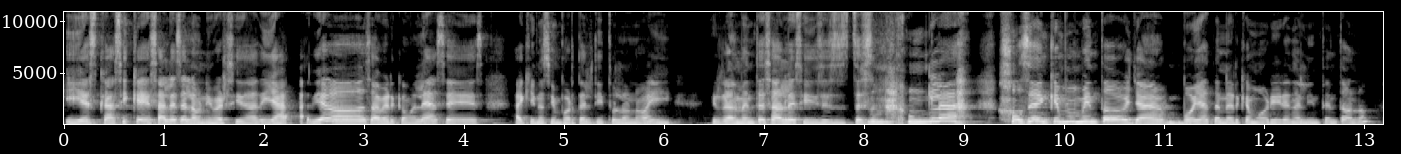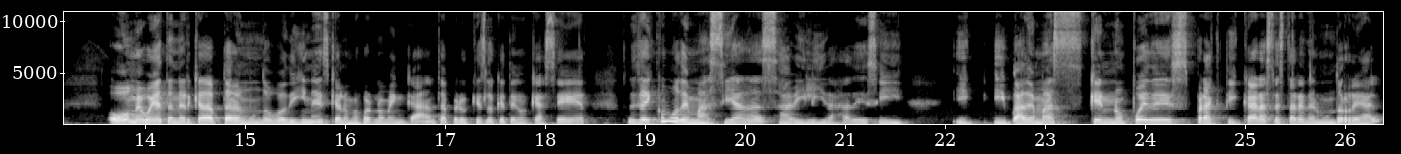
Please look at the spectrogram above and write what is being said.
Y es casi que sales de la universidad y ya, adiós, a ver cómo le haces, aquí nos importa el título, ¿no? Y, y realmente sales y dices, esto es una jungla, o sea, ¿en qué momento ya voy a tener que morir en el intento, ¿no? O me voy a tener que adaptar al mundo godines, que a lo mejor no me encanta, pero qué es lo que tengo que hacer. Entonces hay como demasiadas habilidades y, y, y además que no puedes practicar hasta estar en el mundo real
